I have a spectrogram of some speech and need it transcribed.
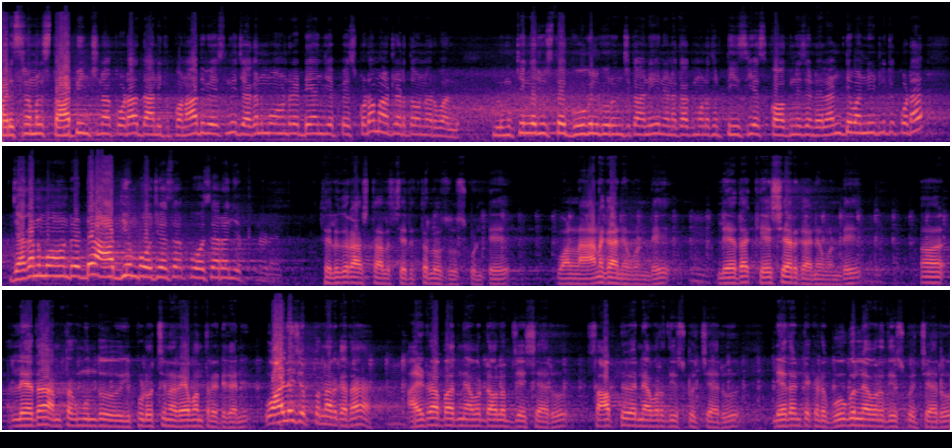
పరిశ్రమలు స్థాపించినా కూడా దానికి పునాది వేసింది జగన్మోహన్ రెడ్డి అని చెప్పేసి కూడా మాట్లాడుతూ ఉన్నారు వాళ్ళు. ముఖ్యంగా చూస్తే గూగుల్ గురించి కానీ నేను కాక మన టీసీఎస్ కాగ్నిజెంట్ ఇలాంటివన్నిటికి కూడా జగన్మోహన్ రెడ్డి ఆద్యం పోసేసా పోసారని చెప్తున్నాడు తెలుగు రాష్ట్రాల చరిత్రలో చూసుకుంటే వాళ్ళ నాన్న కానివ్వండి లేదా కేసీఆర్ కానివ్వండి లేదా అంతకుముందు ఇప్పుడు వచ్చిన రేవంత్ రెడ్డి కానీ వాళ్ళే చెప్తున్నారు కదా హైదరాబాద్ని ఎవరు డెవలప్ చేశారు సాఫ్ట్వేర్ని ఎవరు తీసుకొచ్చారు లేదంటే ఇక్కడ గూగుల్ని ఎవరు తీసుకొచ్చారు?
